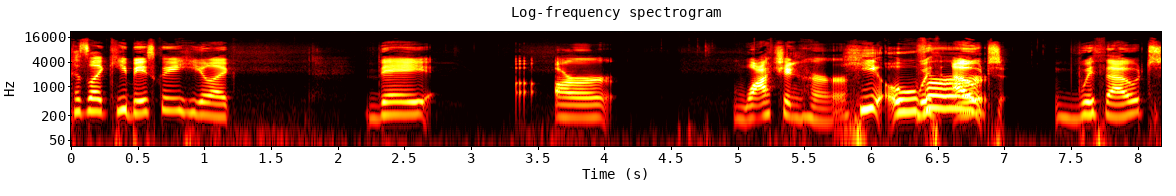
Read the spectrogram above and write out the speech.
cuz like he basically he like they are watching her he over without without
